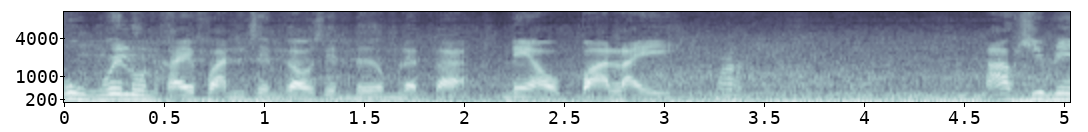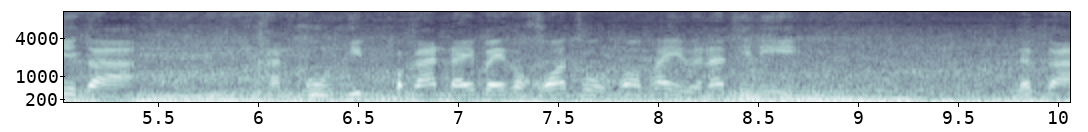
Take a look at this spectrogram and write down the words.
กุ้งวัยรุ่นใครฝันเส้นเก่าเส้นเดิมแล้วก็แนวปลาไหลมาเอาคลิปนี้ก็คันพูดผิดประการใดไปก็ขอโทษขออภัยไว้นะที่นี่แล้วก็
